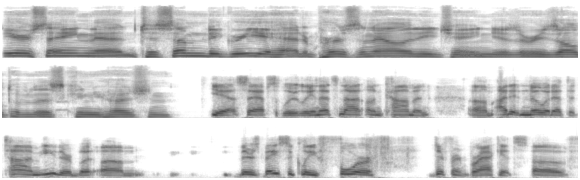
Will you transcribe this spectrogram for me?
You're saying that to some degree you had a personality change as a result of this concussion. Yes, absolutely, and that's not uncommon. Um, I didn't know it at the time either, but um, there's basically four different brackets of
